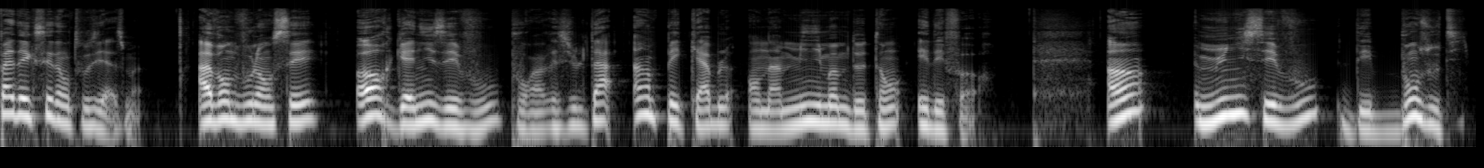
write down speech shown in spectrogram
Pas d'excès d'enthousiasme. Avant de vous lancer, organisez-vous pour un résultat impeccable en un minimum de temps et d'effort. 1. Munissez-vous des bons outils.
